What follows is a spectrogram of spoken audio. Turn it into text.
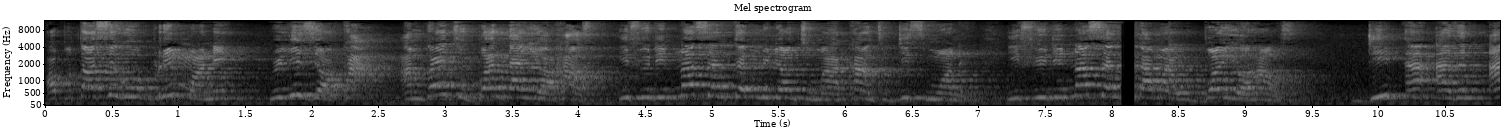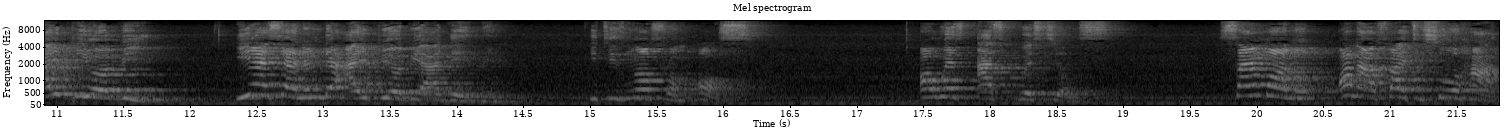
nọkata ọpụta sị gị bring money release your car. I'm going to burn down your house. If you did not send 10 million to my account this morning if you did not send that money i will burn your house. The, uh, as an ipob esn ndị ipob adị eme it is not from us. Always ask questions. Simon ọ na-fight so hard.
